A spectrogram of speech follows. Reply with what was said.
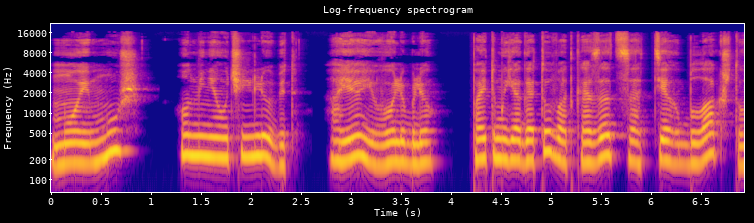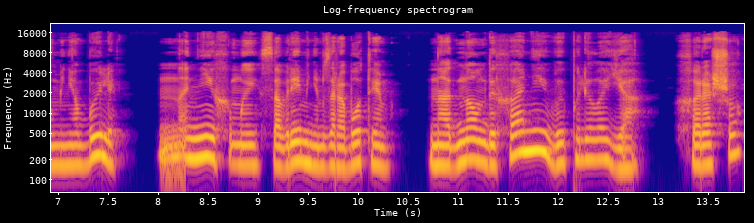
Мой муж, он меня очень любит, а я его люблю. Поэтому я готова отказаться от тех благ, что у меня были. На них мы со временем заработаем. На одном дыхании выпалила я. Хорошо,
